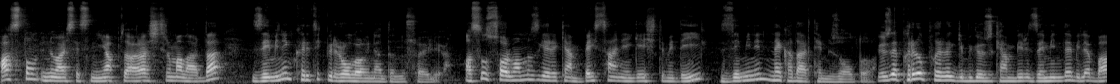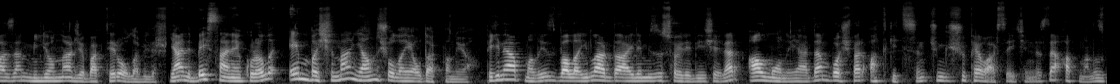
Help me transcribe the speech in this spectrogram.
Aston Üniversitesi'nin yaptığı araştırmalarda zeminin kritik bir rol oynadığını söylüyor. Asıl sormamız gereken 5 saniye geçti mi değil, zeminin ne kadar temiz olduğu. Göze pırıl pırıl gibi gözüken bir zeminde bile bazen milyonlarca bakteri olabilir. Yani 5 saniye kuralı en başından yanlış olaya odaklanıyor. Peki ne yapmalıyız? Valla yıllarda ailemizin söylediği şeyler alma onu yerden boş ver at gitsin. Çünkü şüphe varsa içinizde atmanız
